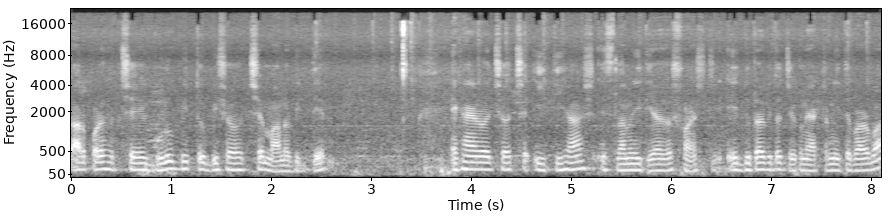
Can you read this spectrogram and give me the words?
তারপরে হচ্ছে গ্রুপ ভিত্তিক বিষয় হচ্ছে মানবিকদের এখানে রয়েছে হচ্ছে ইতিহাস, ইসলামের ইতিহাস ও সংস্কৃতি। এই দুটার ভিতর যে কোনো একটা নিতে পারবা।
